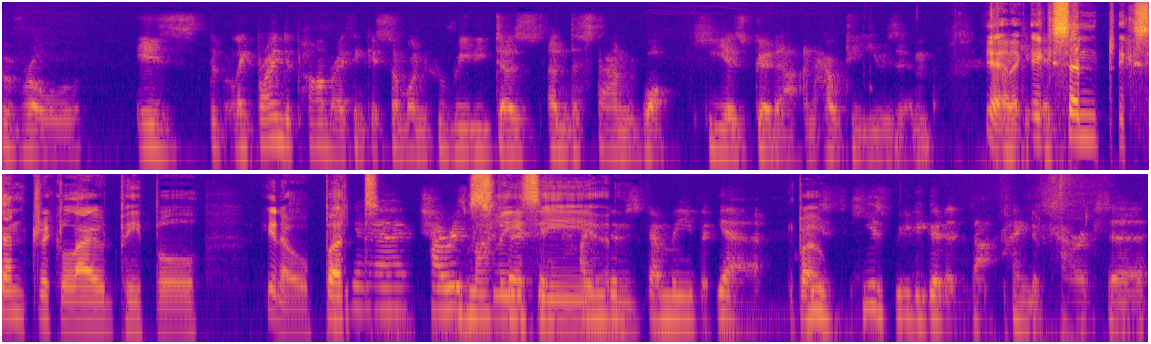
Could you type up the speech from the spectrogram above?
of role is the, like Brian De Palma. I think is someone who really does understand what he is good at and how to use him. Yeah, Like, like eccentric, eccentric, loud people, you know, but Yeah, charismatic, sleazy and kind and- of scummy, but yeah, but he's he's really good at that kind of character.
